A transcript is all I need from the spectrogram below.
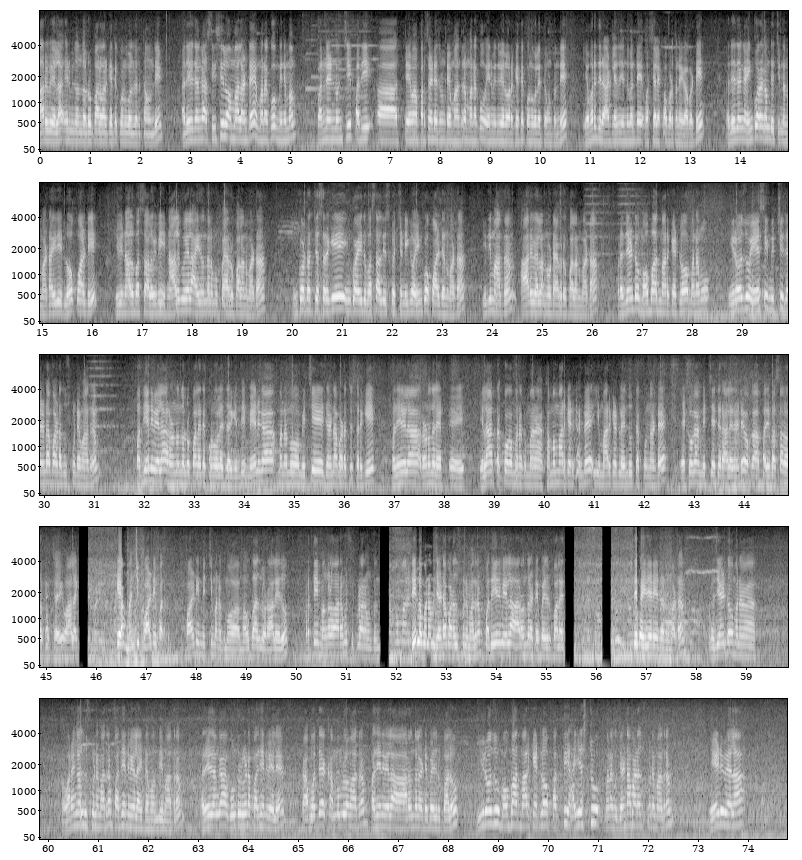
ఆరు వేల ఎనిమిది వందల రూపాయల వరకు అయితే కొనుగోలు జరుగుతూ ఉంది. అదేవిధంగా సీసీలో అమ్మాలంటే మనకు మినిమం పన్నెండు నుంచి పది తేమ పర్సెంటేజ్ ఉంటే మాత్రం మనకు ఎనిమిది వేల వరకు అయితే కొనుగోలు అయితే ఉంటుంది. ఎవరిది రావట్లేదు ఎందుకంటే వర్షాలు ఎక్కువ పడుతున్నాయి కాబట్టి. అదేవిధంగా ఇంకో రకం తెచ్చిండనమాట ఇది లో క్వాలిటీ ఇవి నాలుగు బస్తాలు ఇవి నాలుగు వేల ఐదు వందల ముప్పై ఆరు రూపాయలు అనమాట ఇంకోటి వచ్చేసరికి ఇంకో ఐదు బస్తాలు తీసుకొచ్చిండు ఇంకో ఇంకో క్వాలిటీ అనమాట. ఇది మాత్రం ఆరు వేల నూట యాభై రూపాయలు అనమాట ప్రజెంట్ మహబాద్ మార్కెట్లో మనము ఈరోజు ఏసీ మిర్చి జెండా పాట చూసుకుంటే మాత్రం పదిహేను వేల రెండు వందల రూపాయలు అయితే కొనుగోలు అయితే జరిగింది. మెయిన్గా మనము మిర్చి జెండా పాట వచ్చేసరికి పదిహేను వేల రెండు వందల ఎలా తక్కువగా మనకు మన ఖమ్మం మార్కెట్ కంటే ఈ మార్కెట్లో ఎందుకు తక్కువ ఉందంటే ఎక్కువగా మిర్చి అయితే రాలేదంటే ఒక పది బస్తాల వరకు వచ్చాయి. వాళ్ళకి మంచి క్వాలిటీ పత్ క్వాలిటీ మిర్చి మనకు మహబాద్లో రాలేదు. ప్రతి మంగళవారం శుక్రవారం ఉంటుంది. ఖమ్మం మార్కెట్లో మనం జెండా పాట చూసుకుంటే మాత్రం పదిహేను వేల ఆరు వందల డెబ్బై ఐదు రూపాయలు అయితే ఇదే రేట్ అనమాట ప్రజెంట్ మన వరంగల్ చూసుకుంటే మాత్రం పదిహేను వేలు అయితే ఉంది మాత్రం. అదేవిధంగా గుంటూరు కూడా పదిహేను వేలే. కాకపోతే ఖమ్మంలో మాత్రం పదిహేను వేల ఆరు వందల డెబ్బై ఐదు రూపాయలు. ఈరోజు మహబాద్ మార్కెట్లో పత్తి హైయెస్ట్ మనకు జెండా పాట చూసుకుంటే మాత్రం ఏడు వేల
